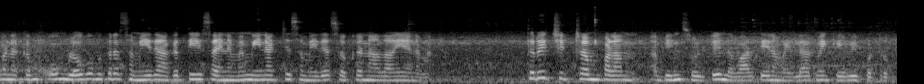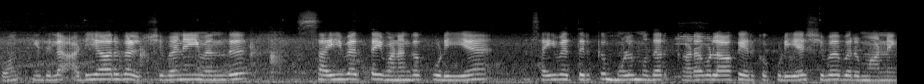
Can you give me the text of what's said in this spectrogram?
வணக்கம். ஓம் லோகமுத்திர சமேத அகத்திய சைனம மீனாட்சி சமேத சொக்கநாதாய நம. திருச்சிற்றம்பலம் அப்படின்னு சொல்லிட்டு இந்த வார்த்தையை நம்ம எல்லாருமே கேள்விப்பட்டிருப்போம். இதில் அடியார்கள் சிவனை வந்து சைவத்தை வணங்கக்கூடிய சைவத்திற்கு முழுமுதற் கடவுளாக இருக்கக்கூடிய சிவபெருமானை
